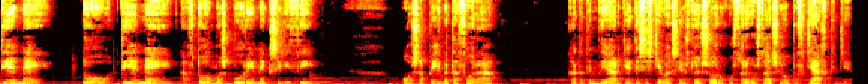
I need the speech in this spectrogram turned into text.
DNA. Το DNA αυτό όμως μπορεί να εξηγηθεί ως απλή μεταφορά κατά την διάρκεια της συσκευασίας του εσώρουχου στο εργοστάσιο όπου φτιάχτηκε.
